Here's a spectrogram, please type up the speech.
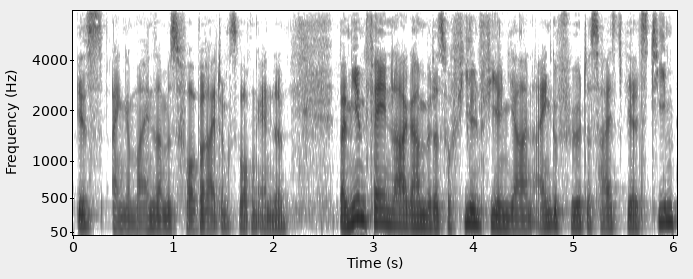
ist ein gemeinsames Vorbereitungswochenende. Bei mir im Ferienlager haben wir das vor vielen, vielen Jahren eingeführt. Das heißt, wir als Team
